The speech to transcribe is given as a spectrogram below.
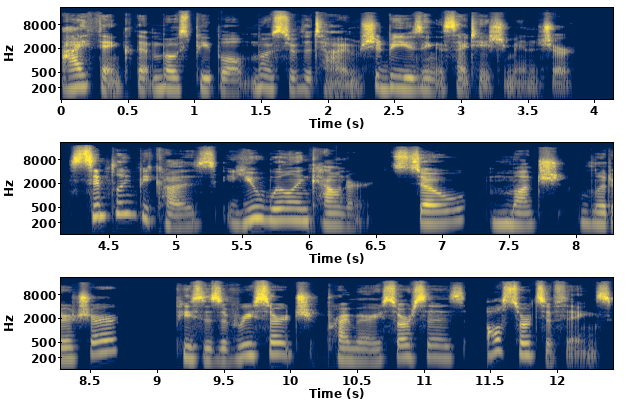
I think that most people, most of the time, should be using a citation manager simply because you will encounter so much literature, pieces of research, primary sources, all sorts of things.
